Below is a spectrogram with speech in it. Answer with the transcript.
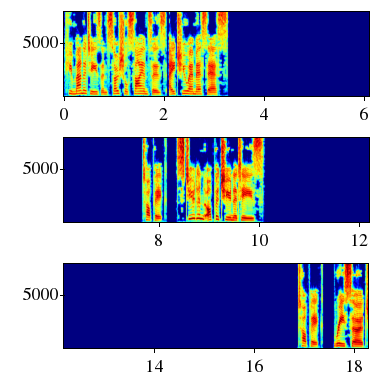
Humanities and Social Sciences HUMSS Topic: Student opportunities. Topic: Research.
